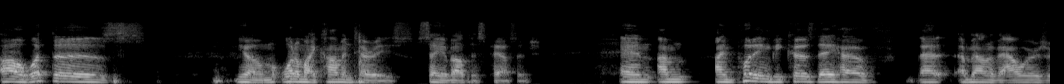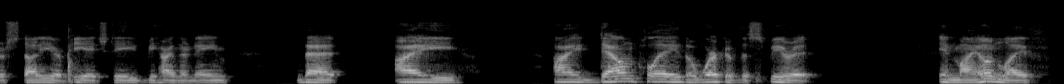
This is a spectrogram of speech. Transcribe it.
Oh what does you know one of my commentaries say about this passage? And i'm i'm putting because they have that amount of hours or study or phd behind their name that i i downplay the work of the spirit in my own life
